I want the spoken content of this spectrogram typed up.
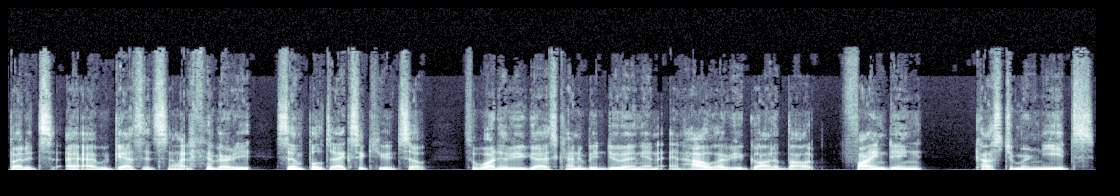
but it's I, I, would guess it's not very simple to execute. So so what have you guys kind of been doing, and, and how have you gone about finding customer needs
